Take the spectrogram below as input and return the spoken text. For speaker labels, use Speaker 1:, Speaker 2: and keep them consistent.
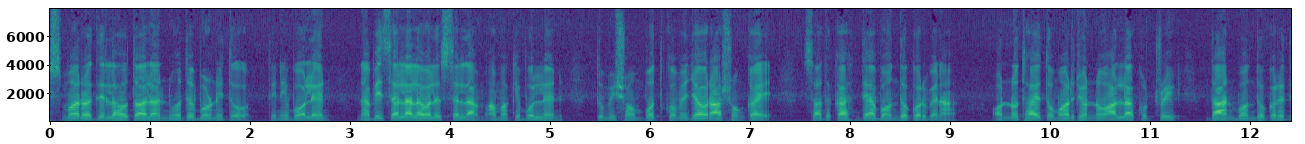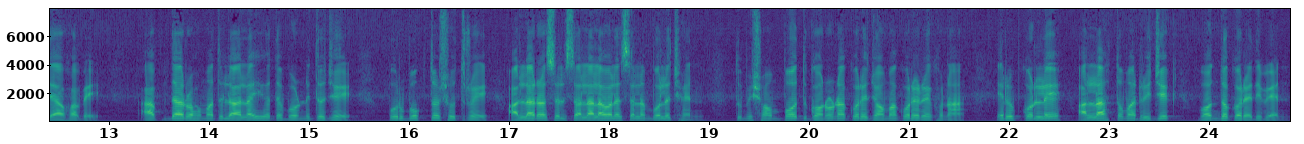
Speaker 1: আসমা রদিল্লাহ তাল্লাহ্ন হতে বর্ণিত। তিনি বলেন, নাবী সাল্লাহ আলসালাম আমাকে বললেন, তুমি সম্পদ কমে যাওয়ার আশঙ্কায় সাদকাহ দেয়া বন্ধ করবে না। অন্যথায় তোমার জন্য আল্লাহ কর্তৃক দান বন্ধ করে দেওয়া হবে। আবদার রহমাতুল্লা আল্লাহি হতে বর্ণিত যে, পূর্বোক্ত সূত্রে আল্লাহ রসুল সাল্লাহ আলাইসাল্লাম বলেছেন, তুমি সম্পদ গণনা করে জমা করে রেখো না। এরূপ করলে আল্লাহ তোমার রিজিক বন্ধ করে দিবেন।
